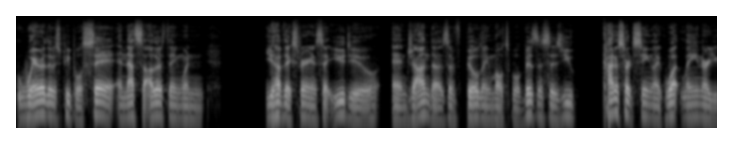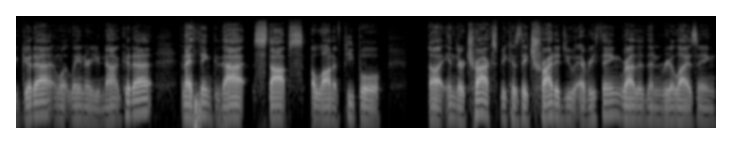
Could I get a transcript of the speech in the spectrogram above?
where those people sit and that's the other thing when you have the experience that you do and John does of building multiple businesses, you kind of start seeing like what lane are you good at and what lane are you not good at. And I think that stops a lot of people uh, in their tracks because they try to do everything rather than realizing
